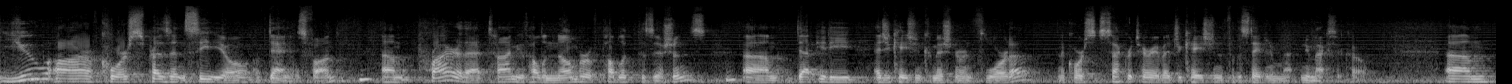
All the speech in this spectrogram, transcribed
you are, of course, president and CEO of Daniels Fund. Mm-hmm. Um, prior to that time, you've held a number of public positions mm-hmm. um, Deputy Education Commissioner in Florida, and, of course, Secretary of Education for the state of New Mexico. Um,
